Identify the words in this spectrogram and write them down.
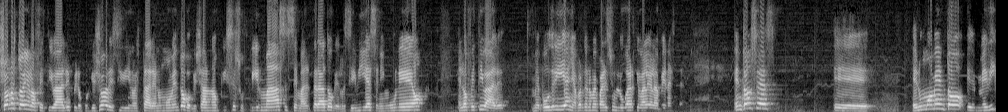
Yo no estoy en los festivales, pero porque yo decidí no estar en un momento porque ya no quise sufrir más ese maltrato que recibía, ese ninguneo en los festivales. Me podrían y aparte no me parece un lugar que valga la pena estar. Entonces, eh, en un momento eh, me di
